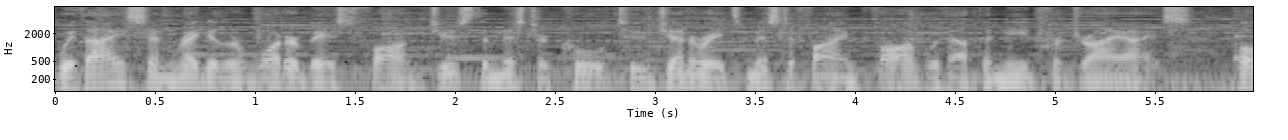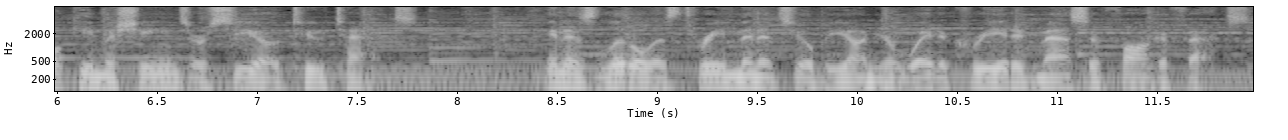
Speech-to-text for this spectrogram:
With ice and regular water-based fog juice the Mr. Cool 2 generates mystifying fog without the need for dry ice, bulky machines or CO2 tanks. In as little as 3 minutes you'll be on your way to created massive fog effects.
